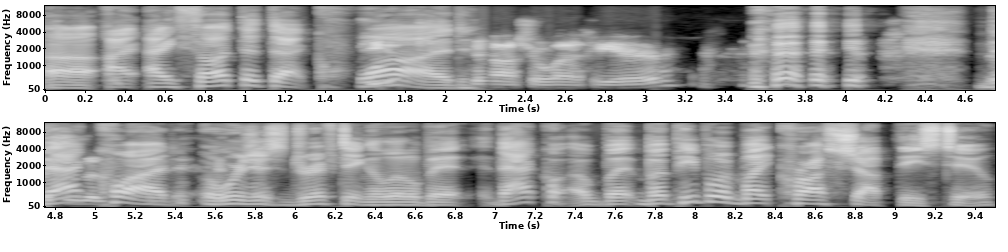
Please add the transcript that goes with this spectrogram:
uh, I, I thought that that quad Joshua here. that quad we're just drifting a little bit that but but people might cross shop these two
